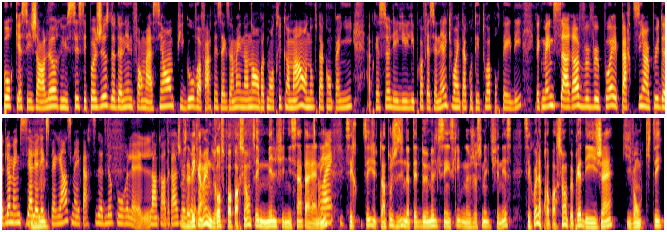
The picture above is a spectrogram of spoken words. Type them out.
pour que ces gens-là réussissent. C'est pas juste de donner une formation, puis go, va faire tes examens. Non, non, on va te montrer comment, on ouvre ta compagnie. Après ça, les, les- les professionnels qui vont être à côté de toi pour t'aider. Fait que même si Sarah veut, veut pas, est partie un peu de là, même si elle a l'expérience, mais elle est partie de là pour le- l'encadrage. Vous avez quand même une grosse proportion, tu sais, 1000 finissants par année. Ouais. C'est, tantôt, je dis, il y en a peut-être 2000 qui s'inscrivent, il y en a juste 1000 qui finissent. C'est quoi la proportion à peu près des gens qui vont quitter?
